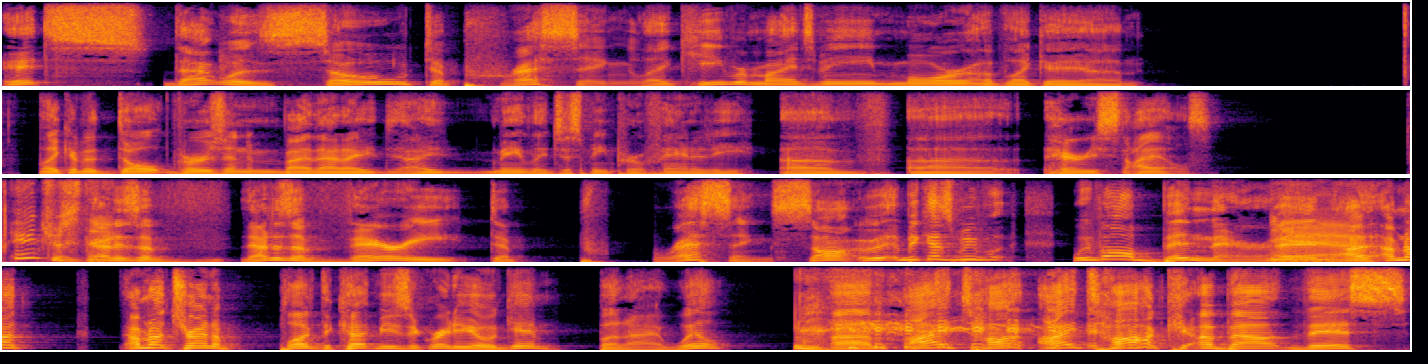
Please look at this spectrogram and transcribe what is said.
It's that was so depressing. Like he reminds me more of like a um, like an adult version, and by that I I mainly just mean profanity of uh Harry Styles. Like, Interesting. that is a that is a very depressing song because we've we've all been there, and Yeah. I, I'm not I'm not trying to plug the Cut Music Radio again, but I will. Um, I talk I talk about this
